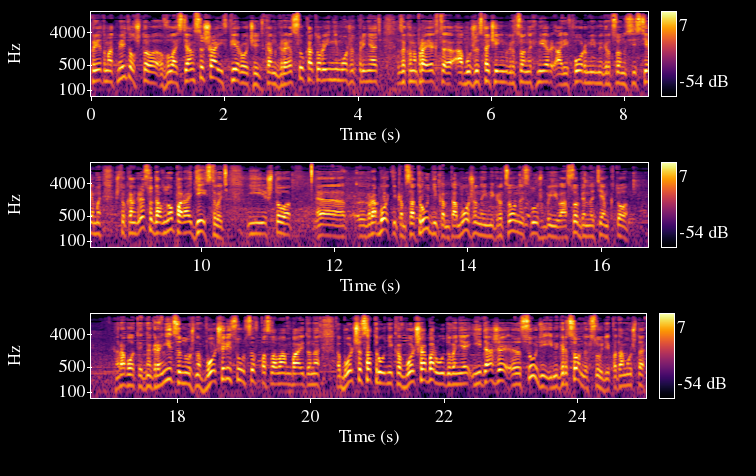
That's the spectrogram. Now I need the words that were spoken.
при этом отметил, что властям США и в первую очередь Конгрессу, который не может принять законопроект об ужесточении миграционных мер, о реформе миграционной системы, что Конгрессу давно пора действовать. И что э, работникам, сотрудникам таможенной, миграционной службы, и особенно тем, кто работает на границе, нужно больше ресурсов, по словам Байдена, больше сотрудников, больше оборудования и даже э, судей, иммиграционных судей, потому что,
